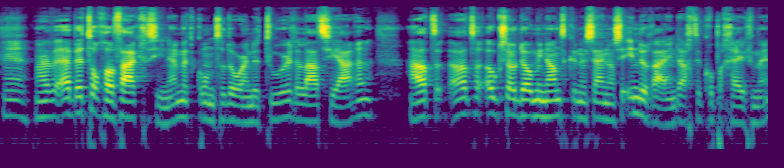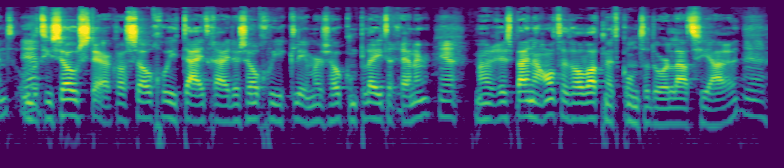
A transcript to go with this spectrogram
Ja. Maar we hebben het toch wel vaak gezien hè, met Contador in de Tour de laatste jaren. Hij had, had ook zo dominant kunnen zijn als Indurain, dacht ik op een gegeven moment. Omdat Ja. hij zo sterk was, zo'n goede tijdrijder, zo'n goede klimmer, zo'n complete renner. Ja, Maar er is bijna altijd wel wat met Contador de laatste jaren. ja.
